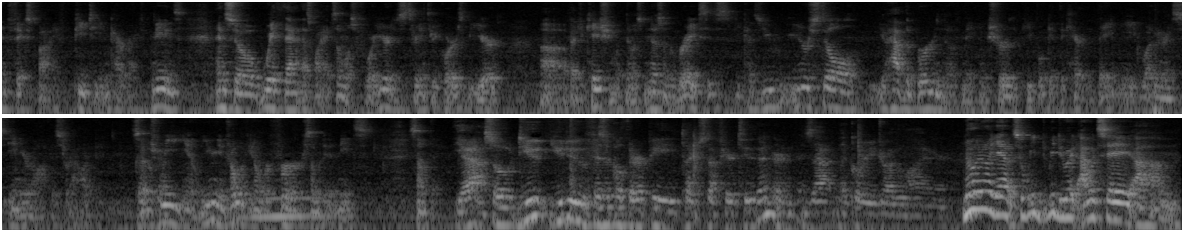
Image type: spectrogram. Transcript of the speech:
and fixed by PT and chiropractic means. And so with that, that's why it's almost four years, it's three and three quarters of a year uh, of education with no, no summer breaks is because you, you're still, you have the burden of making sure that people get the care that they need, whether Mhm. it's in your office or out of it. So if we, you know, you can get in trouble if you don't refer somebody that needs something. Yeah. So do you you do physical therapy type stuff here too then, or is that like where you draw the line? Or No, no, yeah. So we, we do it. I would say um,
